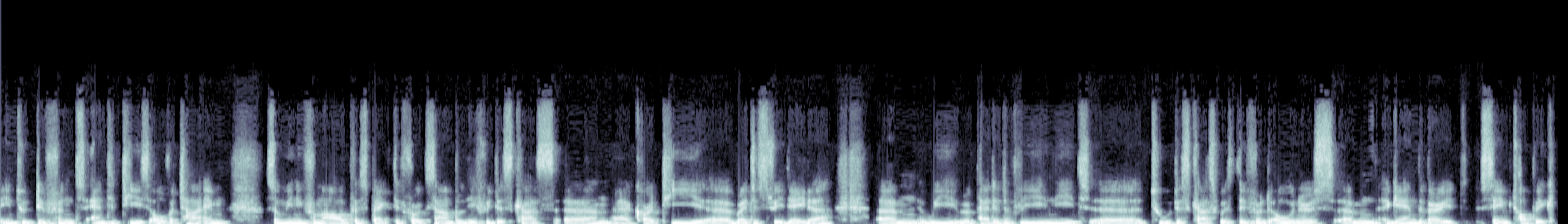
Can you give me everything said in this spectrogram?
into different entities over time. So, meaning from our perspective, for example, if we discuss um, uh, CAR T uh, registry data, um, we repetitively need uh, to discuss with different owners um, again the very same topic.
